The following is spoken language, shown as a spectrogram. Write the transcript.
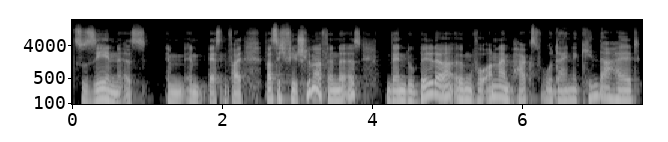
zu sehen ist. Im, Im besten Fall. Was ich viel schlimmer finde, ist, wenn du Bilder irgendwo online packst, wo deine Kinder halt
